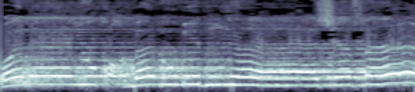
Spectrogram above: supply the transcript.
ولا يقبل منها شفاعة.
